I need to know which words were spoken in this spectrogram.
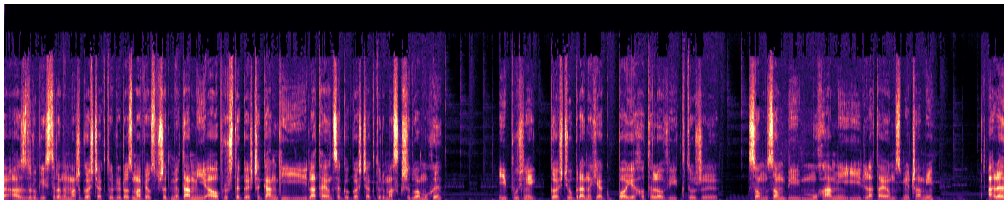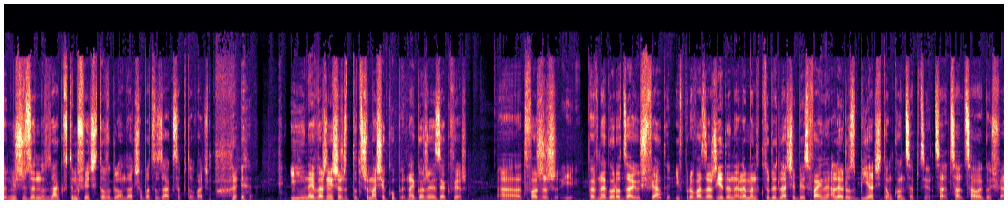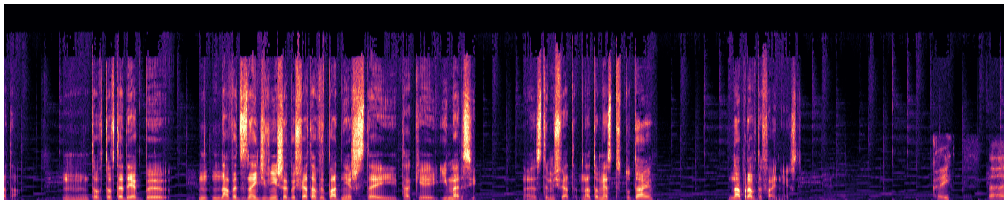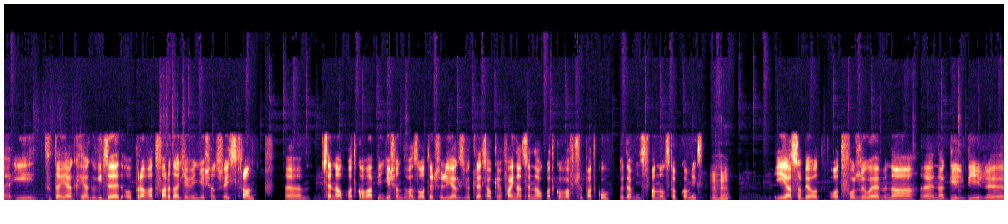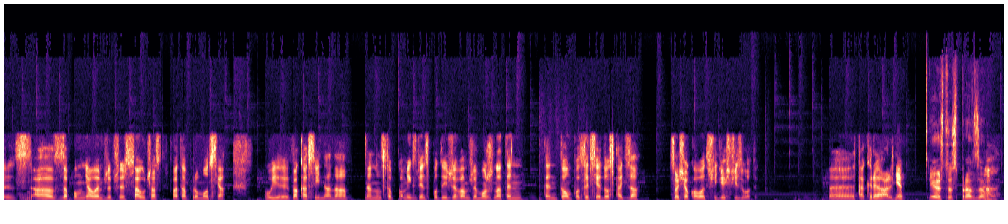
a z drugiej strony masz gościa, który rozmawiał z przedmiotami, a oprócz tego jeszcze gangi i latającego gościa, który ma skrzydła muchy. I później gości ubranych jak boje hotelowi, którzy są zombie, muchami i latają z mieczami. Ale myślę, że no tak w tym świecie to wygląda, trzeba to zaakceptować. I najważniejsze, że to trzyma się kupy. Najgorzej jest jak wiesz, e, tworzysz pewnego rodzaju świat i wprowadzasz jeden element, który dla ciebie jest fajny, ale rozbija ci tą koncepcję ca ca całego świata. Mm, to, to wtedy jakby nawet z najdziwniejszego świata wypadniesz z tej takiej imersji e, z tym światem. Natomiast tutaj naprawdę fajnie jest. Okej. Okay. E, I tutaj, jak, jak widzę, oprawa twarda, 96 stron. E, cena okładkowa 52 zł, czyli jak zwykle całkiem fajna cena okładkowa w przypadku wydawnictwa Nonstop Comics. Mhm. I ja sobie od, otworzyłem na, e, na Gildii, a zapomniałem, że przez cały czas trwa ta promocja wakacyjna na, na Nonstop Comics, więc podejrzewam, że można ten, ten, tą pozycję dostać za coś około 30 zł. E, tak realnie. Ja już to sprawdzam, A.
